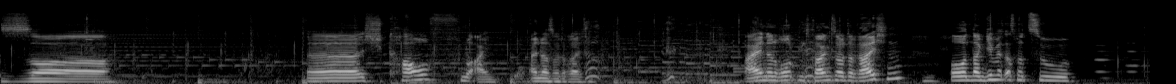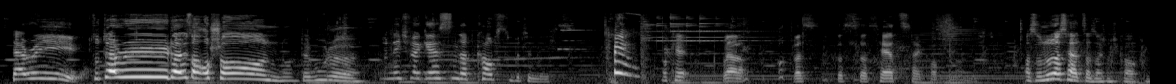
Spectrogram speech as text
So. Äh, ich kauf nur einen. Einer sollte reichen. Einen roten Trank sollte reichen. Und dann gehen wir jetzt erstmal zu... Terry! Zu Terry! Da ist er auch schon! Der Gute. Und nicht vergessen, dort kaufst du bitte nichts. Okay. Ja, was, das, das Herzteil kaufen wir nicht. Achso, nur das Herz das soll ich nicht kaufen.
